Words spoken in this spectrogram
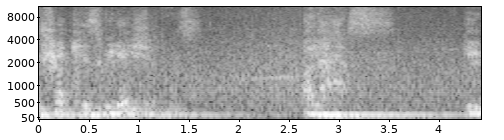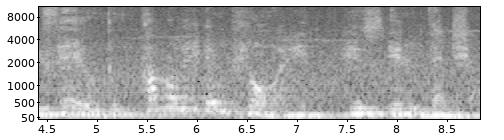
check his creations. Alas, he failed to properly employ his invention.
